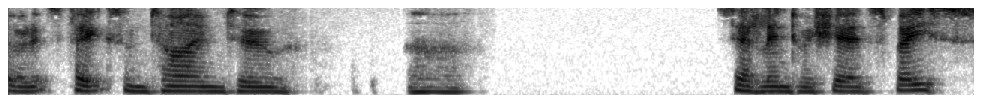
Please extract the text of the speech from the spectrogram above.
let's take some time to uh, settle into a shared space.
